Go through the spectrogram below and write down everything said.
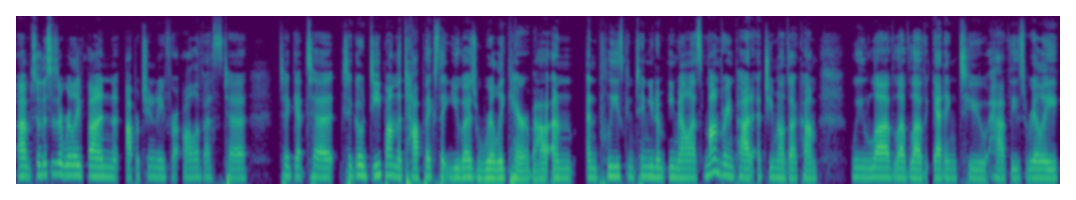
Um, so this is a really fun opportunity for all of us to to get to to go deep on the topics that you guys really care about and and please continue to email us mombrainpod at gmail.com we love love love getting to have these really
